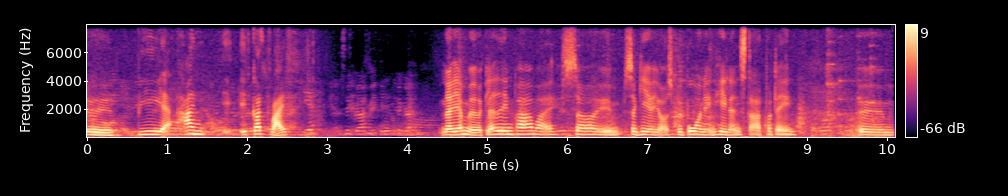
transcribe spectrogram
Øh, vi har en, et godt drive. Når jeg møder glad ind på arbejde, så, øh, så giver jeg også beboerne en helt anden start på dagen. Øh,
